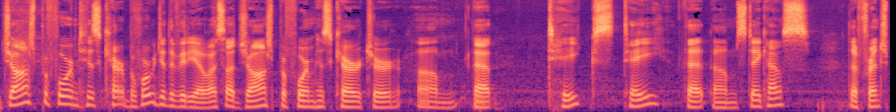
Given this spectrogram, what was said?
Josh performed his character before we did the video. I saw Josh perform his character um, at Takes Tay, that um, steakhouse, the French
